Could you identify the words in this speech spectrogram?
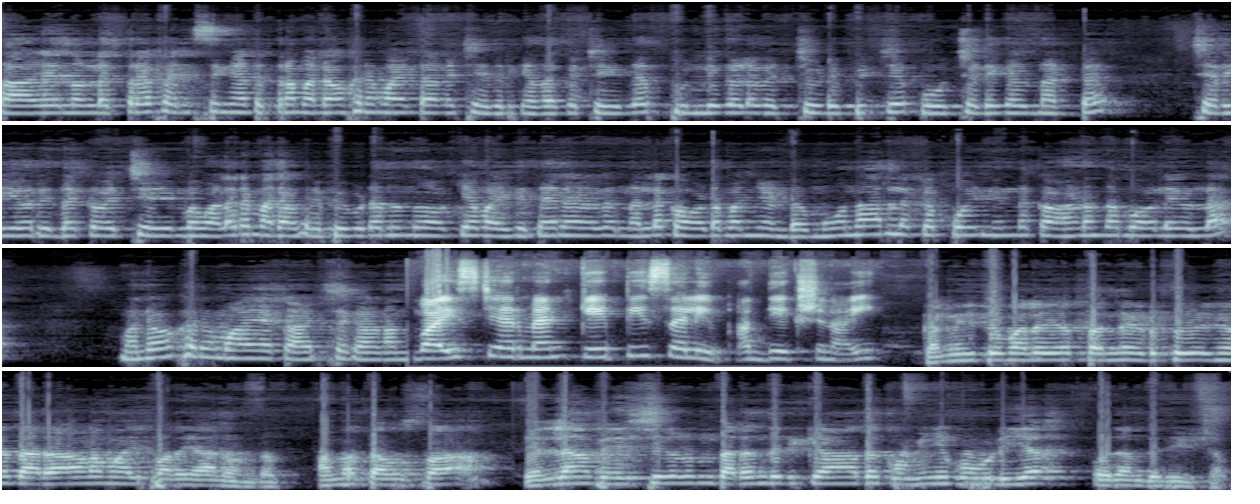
താഴെ നിന്നുള്ള എത്ര ഫെൻസിങ് ആയിട്ട് എത്ര മനോഹരമായിട്ടാണ് ചെയ്തിരിക്കുന്നത്. അതൊക്കെ ചെയ്ത് പുല്ലുകൾ വെച്ചുപിടിപ്പിച്ച് പൂച്ചെടികൾ നട്ട് ചെറിയൊരു ഇതൊക്കെ വെച്ച് കഴിയുമ്പോൾ വളരെ മനോഹരം. ഇപ്പൊ ഇവിടെ നിന്ന് നോക്കിയാൽ വൈകുന്നേരം നല്ല കോടമഞ്ഞുണ്ട്. മൂന്നാറിലൊക്കെ പോയി നിന്ന് കാണുന്ന പോലെയുള്ള മനോഹരമായ കാഴ്ച കാണാം vice chairman K P Saleem അധ്യക്ഷനായി. കണ്ണീറ്റുമലയെ തന്നെ എടുത്തു കഴിഞ്ഞാൽ ധാരാളമായി പറയാനുണ്ട്. അന്നത്തെ അവസ്ഥ എല്ലാ വേശികളും തരംതിരിക്കാതെ കുമിഞ്ഞുകൂടിയ ഒരു അന്തരീക്ഷം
